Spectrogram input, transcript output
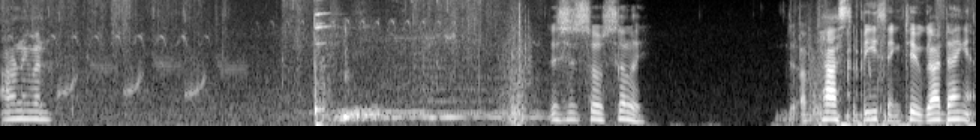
I don't even... This is so silly. I passed the bee thing, too. God dang it.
